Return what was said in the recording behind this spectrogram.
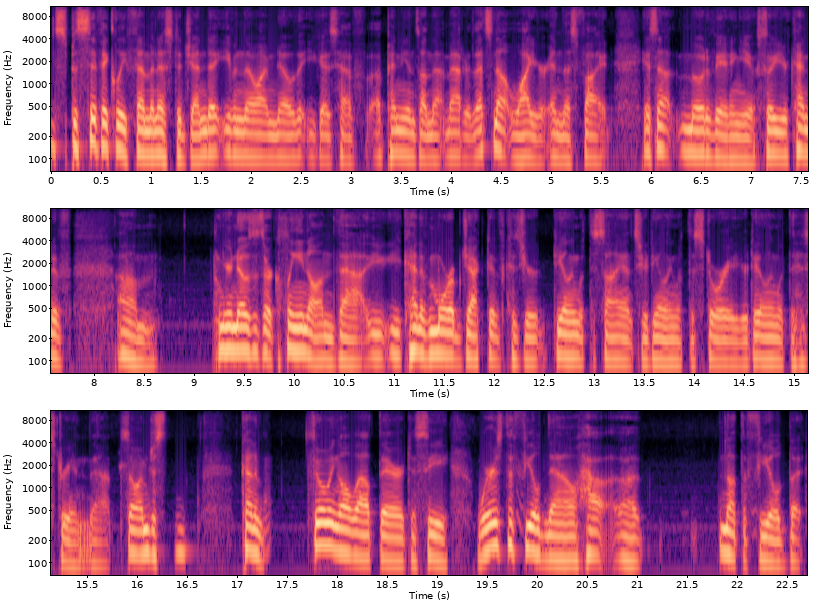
specifically feminist agenda, even though I know that you guys have opinions on that matter. That's not why you're in this fight. It's not motivating you. So you're kind of. Um, your noses are clean on that. You, you kind of more objective because you're dealing with the science, you're dealing with the story, you're dealing with the history and that. So I'm just kind of throwing all out there to see where's the field now. How, uh, not the field, but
